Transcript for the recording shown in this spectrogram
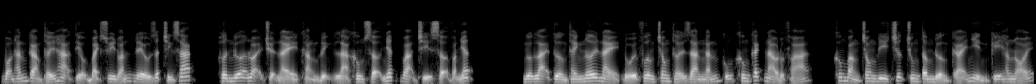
bọn hắn cảm thấy hạ tiểu bạch suy đoán đều rất chính xác, hơn nữa loại chuyện này khẳng định là không sợ nhất vạn chỉ sợ vạn nhất. Ngược lại tường thành nơi này, đối phương trong thời gian ngắn cũng không cách nào đột phá, không bằng trong đi trước trung tâm đường cái nhìn kỹ hăng nói.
